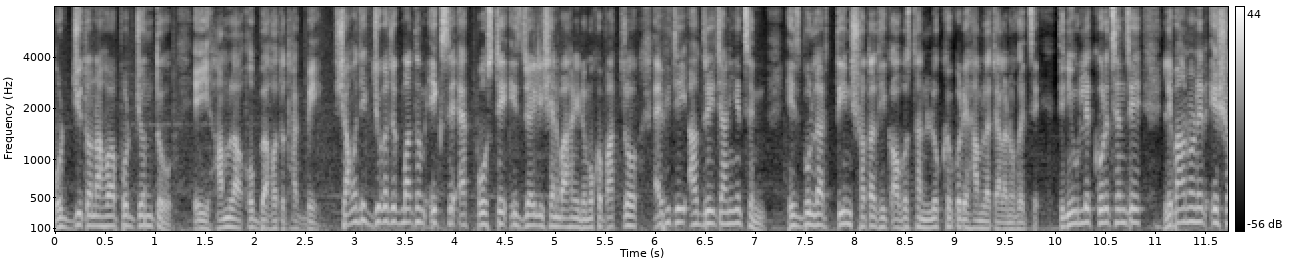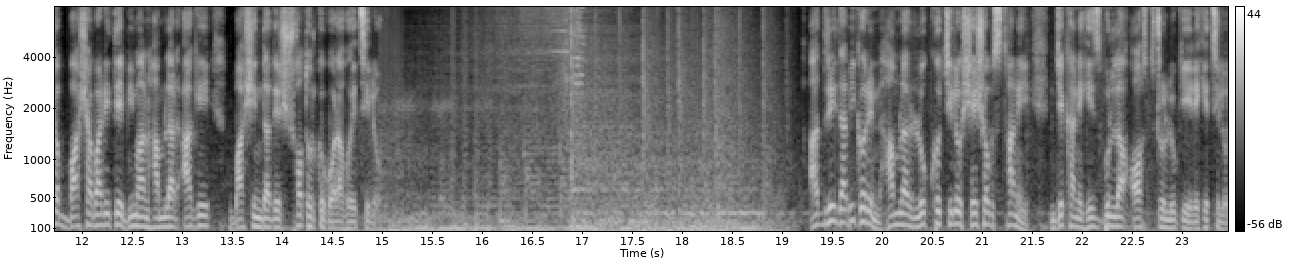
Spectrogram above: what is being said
অর্জিত না হওয়া পর্যন্ত এই হামলা অব্যাহত থাকবে। সামাজিক যোগাযোগ মাধ্যম এক্সে এক পোস্টে ইসরায়েলি সেনাবাহিনীর মুখপাত্র অ্যাভিটি আদ্রি জানিয়েছেন হিজবুল্লার তিন শতাধিক অবস্থান লক্ষ্য করে হামলা চালানো হয়েছে। তিনি উল্লেখ করেছেন যে, লেবাননের এসব বাসাবাড়িতে বিমান হামলার আগে বাসিন্দাদের সতর্ক করা হয়েছিল। আদ্রি দাবি করেন হামলার লক্ষ্য ছিল সেসব স্থানে যেখানে হিজবুল্লাহ অস্ত্র লুকিয়ে রেখেছিল।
